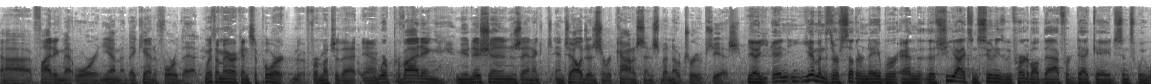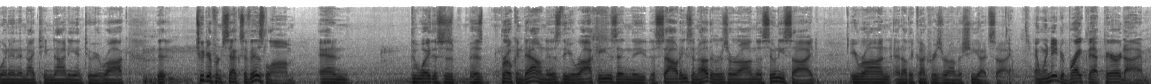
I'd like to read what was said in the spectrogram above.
uh, fighting that war in Yemen. They can't afford that. With American support for much of that, yeah. We're providing munitions and intelligence and reconnaissance, but no troops, yes. Yeah, and Yemen is their southern neighbor, and the Shiites and Sunnis, we've heard about that for decades since we went in in 1990 into Iraq. The, two different sects of Islam, and the way this is, has broken down is the Iraqis and the, the Saudis and others are on the Sunni side, Iran and other countries are on the Shiite side. And we need to break that paradigm.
